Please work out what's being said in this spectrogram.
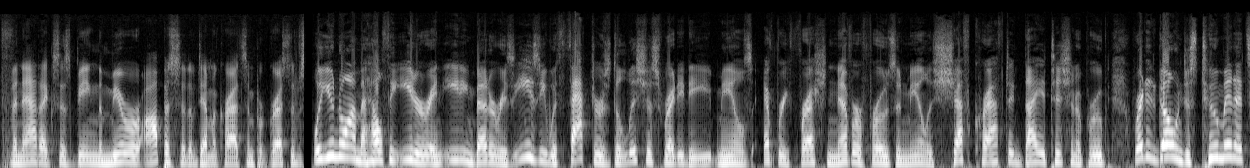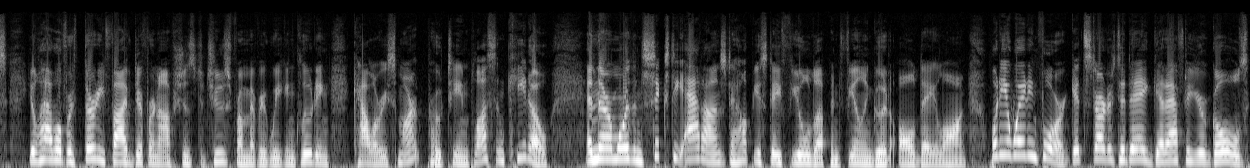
fanatics as being the mirror opposite of Democrats and progressives. Well, you know I'm a healthy eater, and eating better is easy with Factor's delicious, ready-to-eat meals. Every fresh, never frozen meal is chef-crafted, dietitian approved, ready to go in just two minutes. You'll have over 35 different options to choose from every week, including Calorie Smart, Protein Plus, and Keto. And there are more than 60 add-ons to help you stay fueled up and feeling good all day long. What are you waiting for? Get started today. Get after your goals.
